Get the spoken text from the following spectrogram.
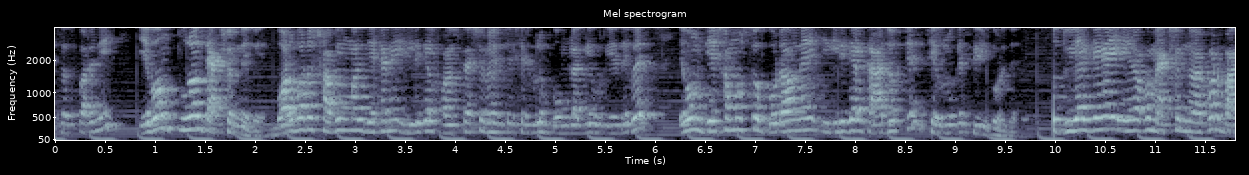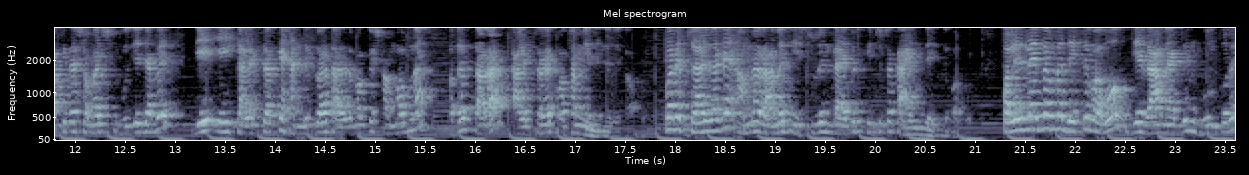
স্পেস করেনি এবং তুরন্ত অ্যাকশন নেবে। বড় বড় শপিং মল যেখানে ইলিগাল কনস্ট্রাকশন হয়েছে, সেগুলো বোম লাগিয়ে উড়িয়ে দেবে এবং যে সমস্ত গোডাউনে ইলিগাল কাজ হচ্ছে, সেগুলোকে সিল করে দেবে। তো দুই এক জায়গায় এরকম অ্যাকশন নেওয়ার পর বাকিরা সবাই বুঝে যাবে যে এই কালেক্টরকে হ্যান্ডেল করা তাদের পক্ষে সম্ভব না অর্থাৎ তারা কালেক্টরের কথা মেনে নেবে তখন। এবারে ফ্ল্যাশব্যাকে আমরা রামের স্টুডেন্ট লাইফের কিছুটা কাহিনী দেখতে পাবো। কলেজ লাইফে আমরা দেখতে পাবো যে রাম একদিন ভুল করে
